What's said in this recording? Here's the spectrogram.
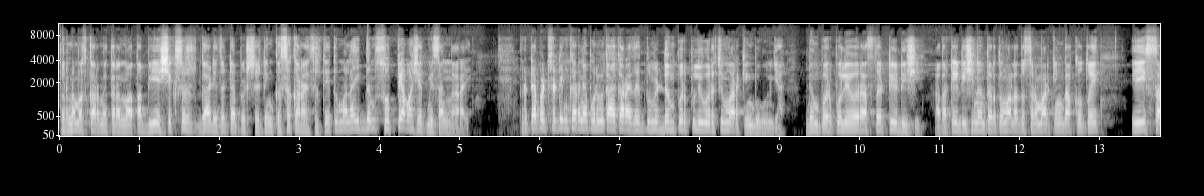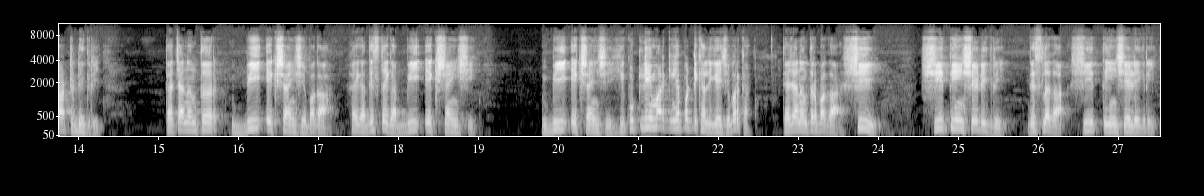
तर नमस्कार मित्रांनो आता बी एस सिक्स गाडीचं टॅपेट सेटिंग कसं करायचं ते तुम्हाला एकदम सोप्या भाषेत मी सांगणार आहे. तर टॅपेट सेटिंग करण्यापूर्वी काय करायचं तुम्ही डंपर पुलीवरची मार्किंग बघून घ्या. डंपर पुलीवर असतं टी डी सी आता टी डी सी नंतर तुम्हाला दुसरं मार्किंग दाखवतोय ए साठ डिग्री त्याच्यानंतर बी एकशेऐंशी बघा. हे का? दिसतंय का? बी एकशेऐंशी बी एकशेऐंशी ही कुठलीही मार्किंग ह्या पट्टीखाली घ्यायची बरं का. त्याच्यानंतर बघा शी शी तीनशे डिग्री दिसलं का? शी तीनशे डिग्री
